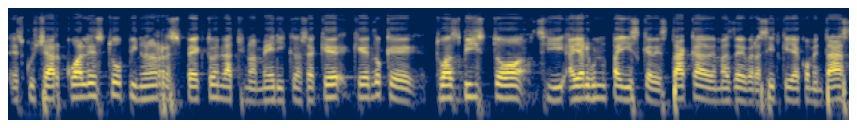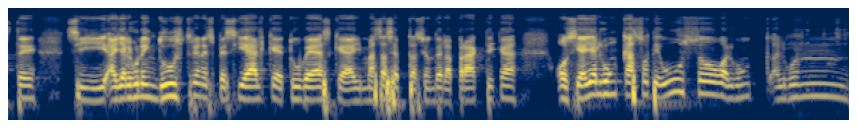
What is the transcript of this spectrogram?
escuchar cuál es tu opinión al respecto en Latinoamérica. O sea, ¿qué, ¿qué, es lo que tú has visto? Si hay algún país que destaca, además de Brasil que ya comentaste, si hay alguna industria en especial que tú veas que hay más aceptación de la práctica, o si hay algún caso de uso o algún, algún,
